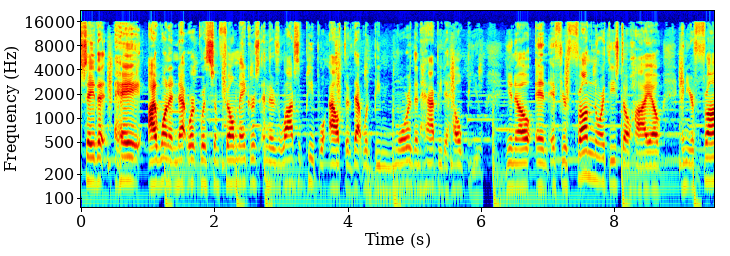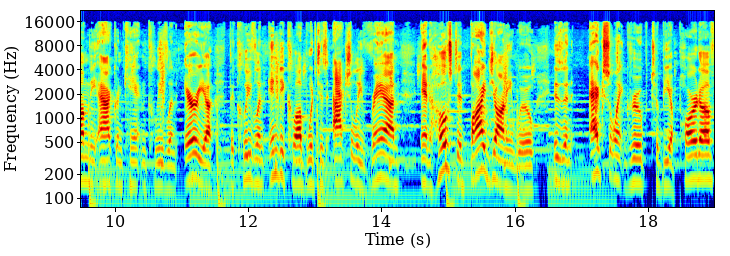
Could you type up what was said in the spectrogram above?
say that, hey, I want to network with some filmmakers, and there's lots of people out there that would be more than happy to help you, you know. And if you're from Northeast Ohio and you're from the Akron, Canton, Cleveland area, the Cleveland Indie Club, which is actually ran and hosted by Johnny Wu, is an excellent group to be a part of,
